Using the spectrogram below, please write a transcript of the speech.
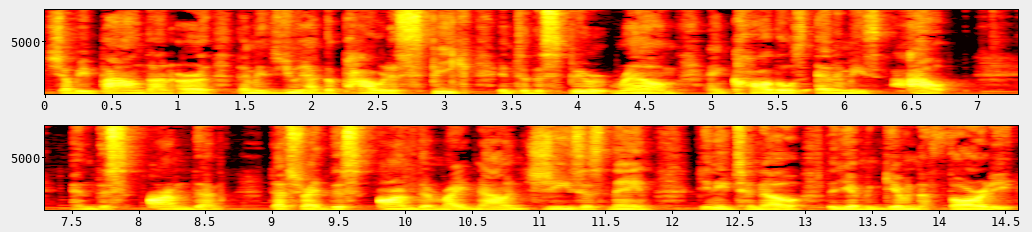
shall be bound on earth. That means you have the power to speak into the spirit realm and call those enemies out and disarm them. That's right, disarm them right now in Jesus' name. You need to know that you have been given authority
